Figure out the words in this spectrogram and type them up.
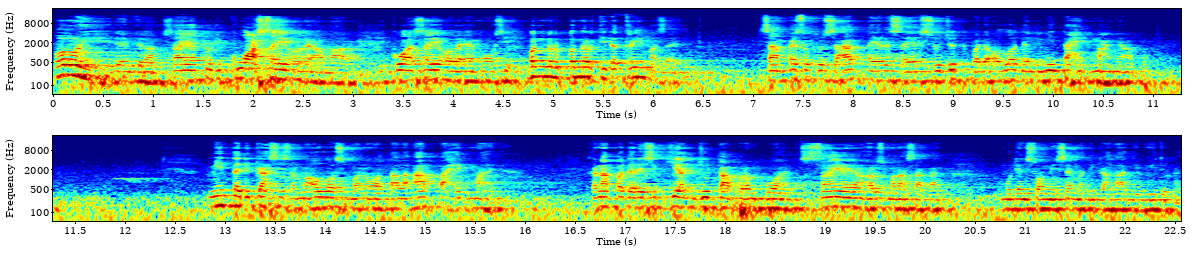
Oh, dia bilang, saya tuh dikuasai oleh amarah, dikuasai oleh emosi. Benar-benar tidak terima saya. Sampai suatu saat akhirnya saya sujud kepada Allah dan minta hikmahnya apa. Minta dikasih sama Allah Subhanahu wa taala apa hikmahnya. Kenapa dari sekian juta perempuan saya yang harus merasakan kemudian suami saya menikah lagi begitu kan?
